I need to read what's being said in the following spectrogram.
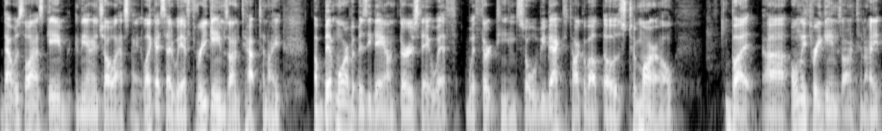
that was the last game in the NHL last night. Like I said, we have three games on tap tonight. A bit more of a busy day on Thursday with with 13. So we'll be back to talk about those tomorrow. But uh, only three games on tonight.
